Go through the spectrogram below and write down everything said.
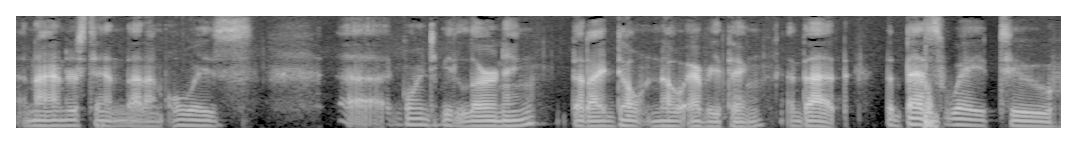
And I understand that I'm always uh, going to be learning, that I don't know everything, and that the best way to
